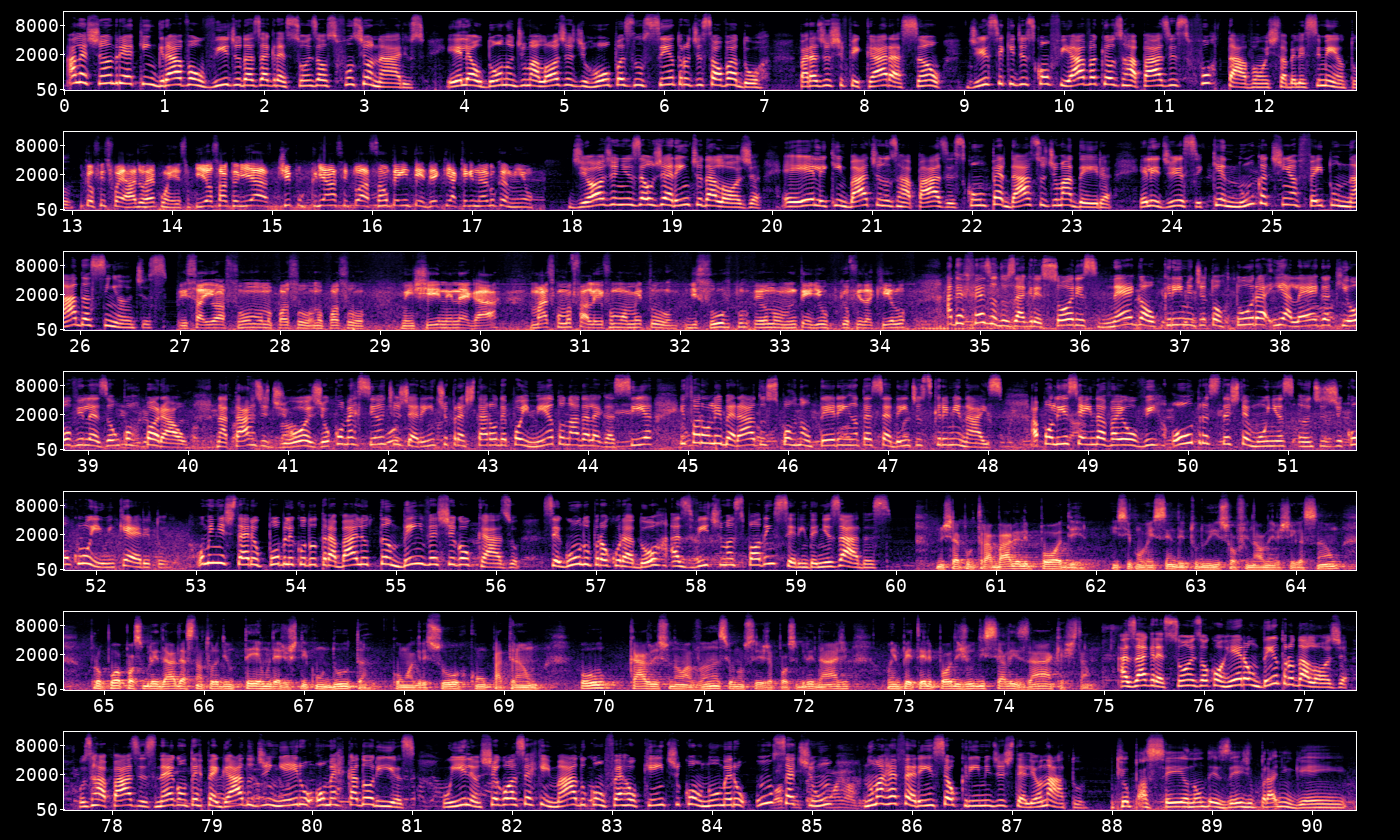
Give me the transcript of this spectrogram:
Alexandre é quem grava o vídeo das agressões aos funcionários. Ele é o dono de uma loja de roupas no centro de Salvador. Para justificar a ação, disse que desconfiava que os rapazes furtavam o estabelecimento. O que eu fiz foi errado, eu reconheço. E eu só queria, tipo, criar uma situação para entender que aquele não era o caminho. Diógenes é o gerente da loja. É ele quem bate nos rapazes com um pedaço de madeira. Ele disse que nunca tinha feito nada assim antes. Isso aí eu assumo, não posso, não posso mentir nem negar. Mas, como eu falei, foi um momento de surto, eu não entendi o que eu fiz aquilo. A defesa dos agressores nega o crime de tortura e alega que houve lesão corporal. Na tarde de hoje, o comerciante e o gerente prestaram depoimento na delegacia e foram liberados por não terem antecedentes criminais. A polícia ainda vai ouvir outras testemunhas antes de concluir o inquérito. O Ministério Público do Trabalho também investiga o caso. Segundo o procurador, as vítimas podem ser indenizadas. O Ministério Público do Trabalho ele pode, em se convencendo de tudo isso ao final da investigação, propor a possibilidade da assinatura de um termo de ajuste de conduta com o agressor, com o patrão. Ou, caso isso não avance ou não seja possibilidade, o MPT ele pode judicializar a questão. As agressões ocorreram dentro da loja. Os rapazes negam ter pegado dinheiro ou mercadorias. William chegou a ser queimado com ferro quente com o número 171, numa referência ao crime de estelionato. O que eu passei eu não desejo para ninguém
